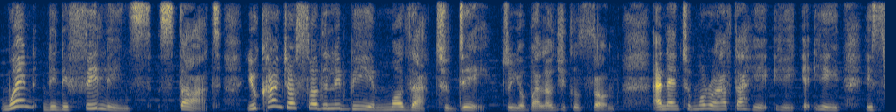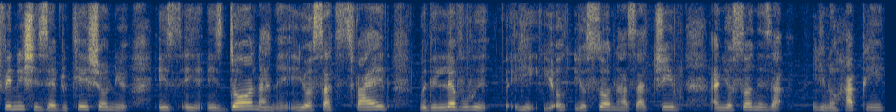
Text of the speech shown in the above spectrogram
when did the feelings start? You can't just suddenly be a mother today to your biological son, and then tomorrow after he he he is finished his education, you is is done, and you're satisfied with the level he, he your, your son has achieved, and your son is at you know happy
